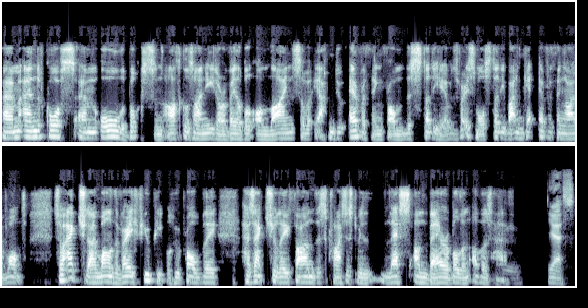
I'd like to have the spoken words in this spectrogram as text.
Um, and of course, um, all the books and articles I need are available online, so I can do everything from this study here. It's a very small study, but I can get everything I want. So actually, I'm one of the very few people who probably has actually found this crisis to be less unbearable than others have. Mm. Yes.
